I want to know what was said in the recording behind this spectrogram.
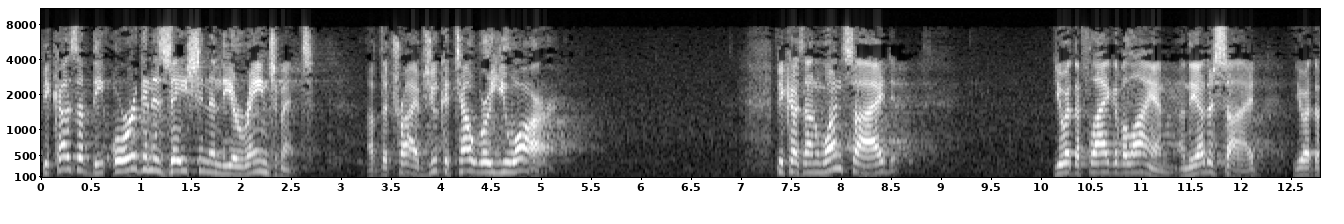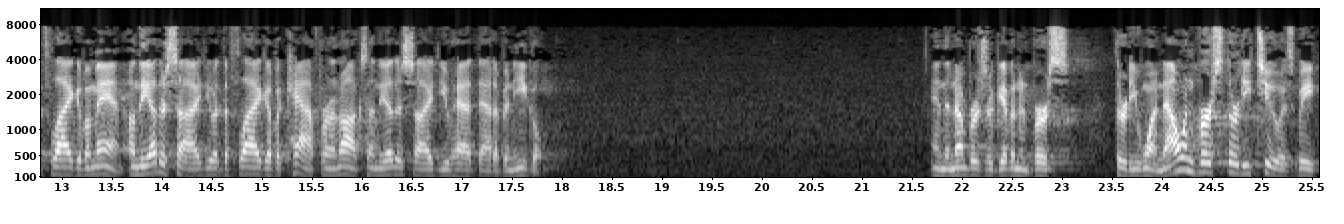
because of the organization and the arrangement of the tribes, you could tell where you are. Because on one side, you had the flag of a lion. On the other side, you had the flag of a man. On the other side, you had the flag of a calf or an ox. On the other side, you had that of an eagle. And the numbers are given in verse 31. Now in verse 32, as we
